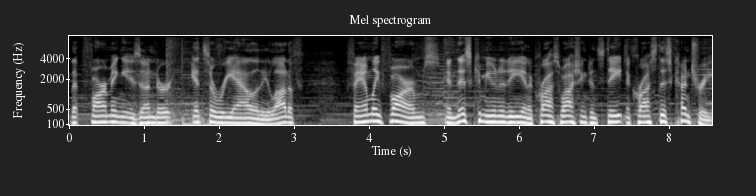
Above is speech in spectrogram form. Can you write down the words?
that farming is under. It's a reality. A lot of family farms in this community and across Washington state and across this country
